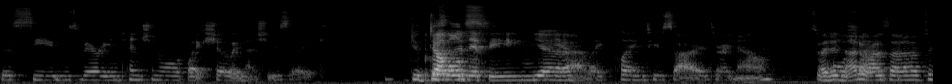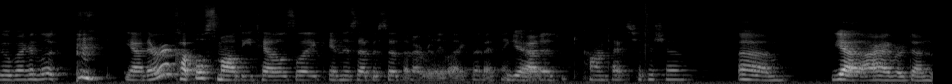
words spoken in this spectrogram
this seems very intentional of like showing that she's like double dipping. Yeah. like playing two sides right now. It's a I did cool not shot. notice that. I'll have to go back and look. Yeah, there were a couple small details like in this episode that I really liked that I think Yeah. added context to the show. Um, yeah, I wrote down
